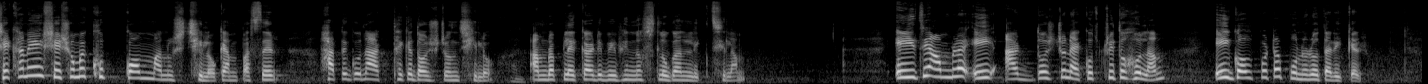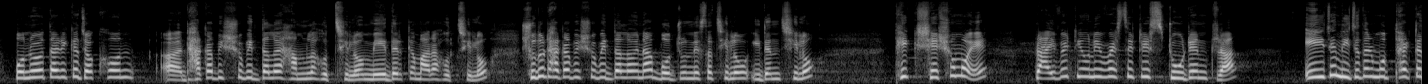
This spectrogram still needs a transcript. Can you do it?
সেখানে সে সময় খুব কম মানুষ ছিল। ক্যাম্পাসের হাতে গোনা আট থেকে দশজন ছিল। আমরা প্লেকার্ডে বিভিন্ন স্লোগান লিখছিলাম। এই যে আমরা এই আট দশজন একত্রিত হলাম, এই গল্পটা পনেরো তারিখের। পনেরো তারিখে যখন ঢাকা বিশ্ববিদ্যালয়ে হামলা হচ্ছিল, মেয়েদেরকে মারা হচ্ছিল। শুধু ঢাকা বিশ্ববিদ্যালয় না বদরুন্নেসা ছিল, ইডেন ছিল। ঠিক সে সময়ে প্রাইভেট ইউনিভার্সিটির স্টুডেন্টরা এই যে নিজেদের মধ্যে একটা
